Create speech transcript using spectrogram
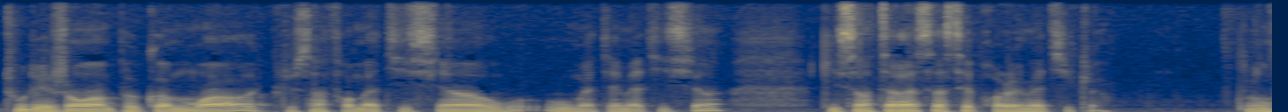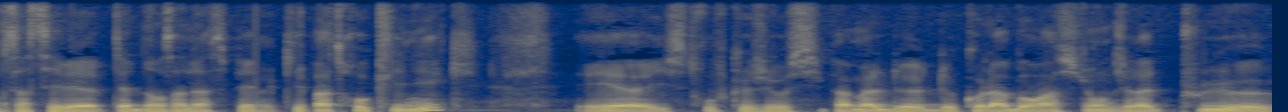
tous les gens un peu comme moi, plus informaticiens ou, mathématiciens, qui s'intéressent à ces problématiques-là. Donc ça c'est peut-être dans un aspect qui est pas trop clinique et il se trouve que j'ai aussi pas mal de, de collaborations, je dirais plus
